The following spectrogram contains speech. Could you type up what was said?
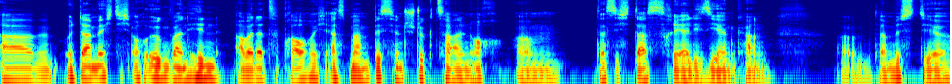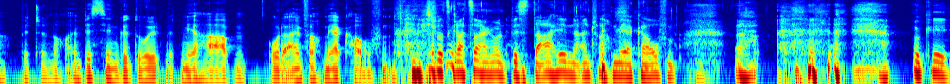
Ähm, und da möchte ich auch irgendwann hin, aber dazu brauche ich erstmal ein bisschen Stückzahl noch, ähm, dass ich das realisieren kann. Ähm, da müsst ihr bitte noch ein bisschen Geduld mit mir haben oder einfach mehr kaufen. Ich würde gerade sagen, und bis dahin einfach mehr kaufen. okay.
